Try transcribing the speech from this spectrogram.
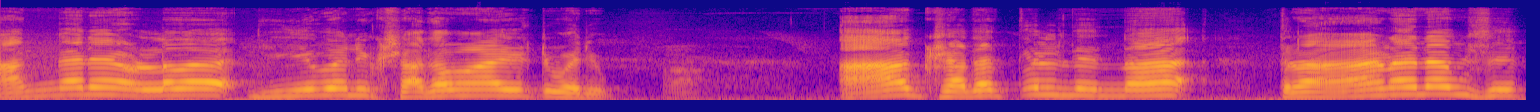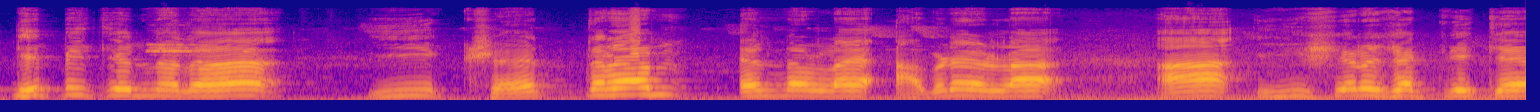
അങ്ങനെയുള്ളത് ജീവന് ക്ഷതമായിട്ട് വരും. ആ. ക്ഷതത്തിൽ നിന്ന് ത്രാണനം സിദ്ധിപ്പിക്കുന്നത് ഈ ക്ഷേത്രം എന്നുള്ള അവിടെയുള്ള ആ ഈശ്വരശക്തിക്ക്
